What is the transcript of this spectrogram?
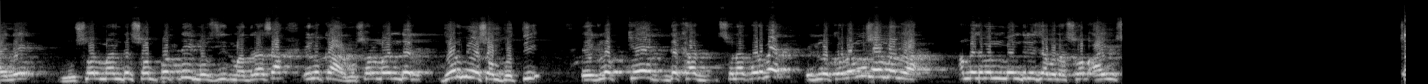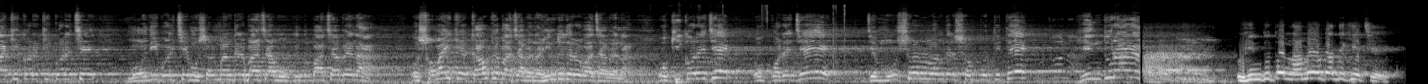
আইনে মুসলমানদের সম্পত্তি, মসজিদ, মাদ্রাসা এগুলো কার মুসলমানদের ধর্মীয় সম্পত্তি, এগুলো কে দেখাশোনা করবে? এগুলো করবে মুসলমানরা। আমরা যেমন মন্দিরে যাব না, সব আইন কি করে, কি করেছে? মোদি বলছে, মুসলমানদের বাঁচাবো। কিন্তু বাঁচাবে না। ও সবাইকে, কাউকে বাঁচাবে না, হিন্দুদেরও বাঁচাবে না। ও কি করেছে? ও করেছে যে মুসলমানদের সম্পত্তিতে হিন্দুরা না হিন্দু তো নামে ওটা দেখিয়েছে।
